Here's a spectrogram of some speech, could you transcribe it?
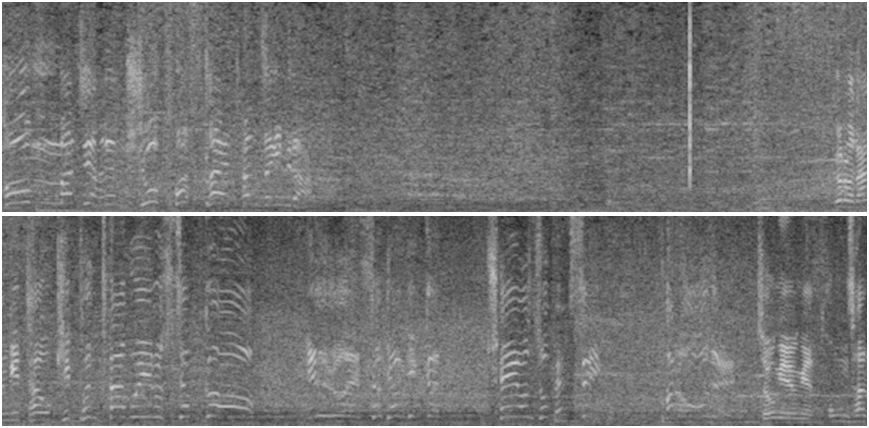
처음 맞이하는 슈퍼스타의 탄생입니다. 끌어당긴 타고 깊은 타구 이루수 잡고 1루에서 경기 끝 최연소 100세이브 바로 오늘 정혜영의 통산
